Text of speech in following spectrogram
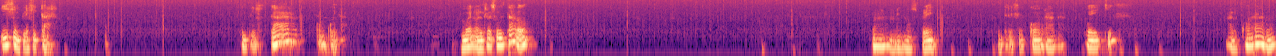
y simplificar simplificar con cuidado. Bueno, el resultado menos b entre c cuadrada o x al cuadrado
